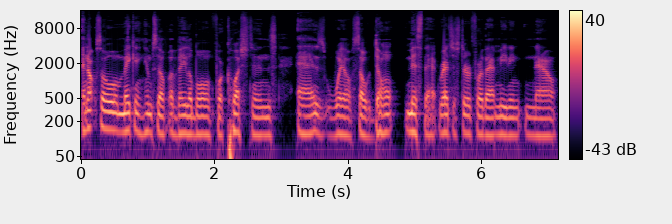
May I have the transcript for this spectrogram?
and also making himself available for questions as well. So don't miss that. Register for that meeting now.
